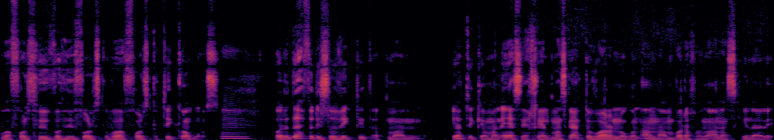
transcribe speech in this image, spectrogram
vad folk, hur, hur folk ska, vad folk ska tycka om oss. Mm. Och det är därför det är så viktigt att man, jag tycker att man är sig själv. Man ska inte vara någon annan bara för att någon annan gillar dig.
